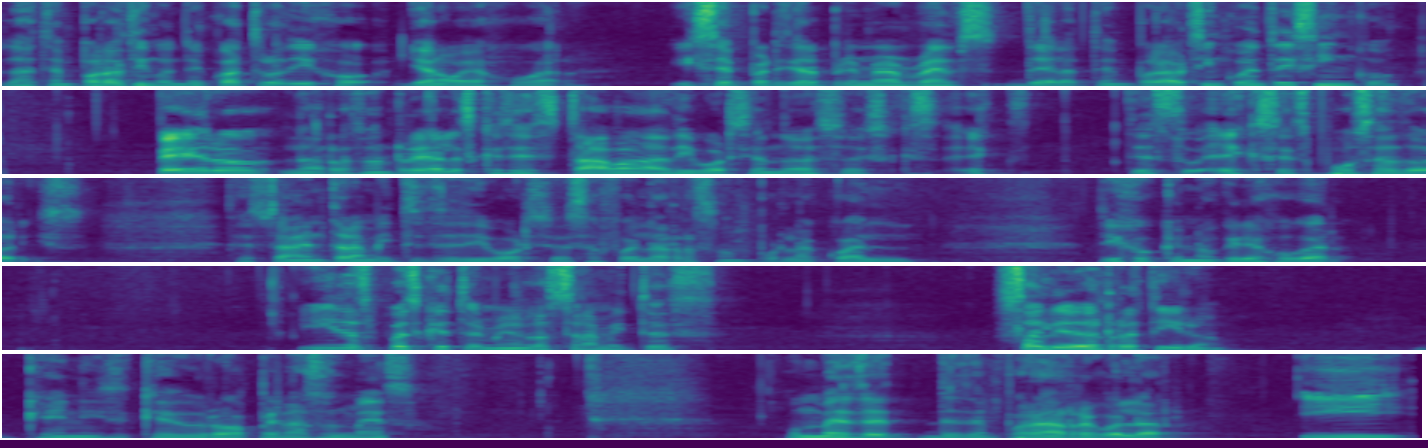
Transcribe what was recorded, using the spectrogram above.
la temporada 54 dijo, ya no voy a jugar. Y se perdió el primer mes de la temporada 55, pero la razón real es que se estaba divorciando de su ex, de su ex esposa Doris estaba en trámites de divorcio. Esa fue la razón por la cual dijo que no quería jugar. Y después que terminó los trámites, salió del retiro, que, ni, que duró apenas un mes. Un mes de, temporada regular. Y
